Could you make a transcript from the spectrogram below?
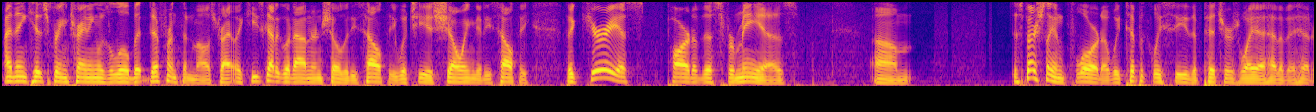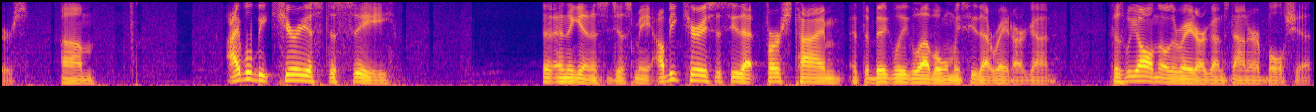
I think his spring training was a little bit different than most. Right, like he's got to go down there and show that he's healthy, which he is showing that he's healthy. The curious part of this for me is. Um, especially in Florida, we typically see the pitchers way ahead of the hitters. Um, I will be curious to see, and again, this is just me. I'll be curious to see that first time at the big league level when we see that radar gun, because we all know the radar guns down there are bullshit.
